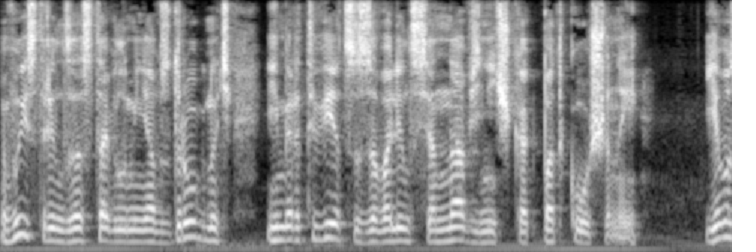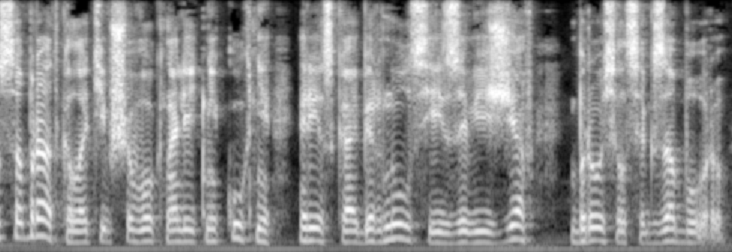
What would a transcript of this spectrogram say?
Выстрел заставил меня вздрогнуть, и мертвец завалился навзничь, как подкошенный. Его собрат, колотивший в окна летней кухни, резко обернулся и, завизжав, бросился к забору.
